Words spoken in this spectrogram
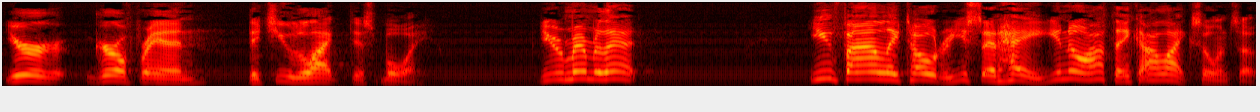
your girlfriend that you liked this boy. Do you remember that? You finally told her, you said, hey, you know, I think I like so and so.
